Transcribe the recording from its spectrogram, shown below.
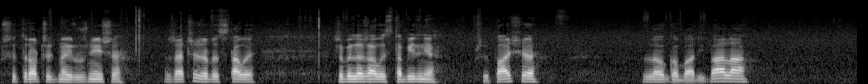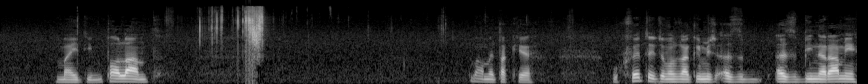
przytroczyć najróżniejsze rzeczy, żeby stały, żeby leżały stabilnie przy pasie. Logo Baribala. Made in Poland. Mamy takie uchwyty, gdzie można jakimiś S-binerami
